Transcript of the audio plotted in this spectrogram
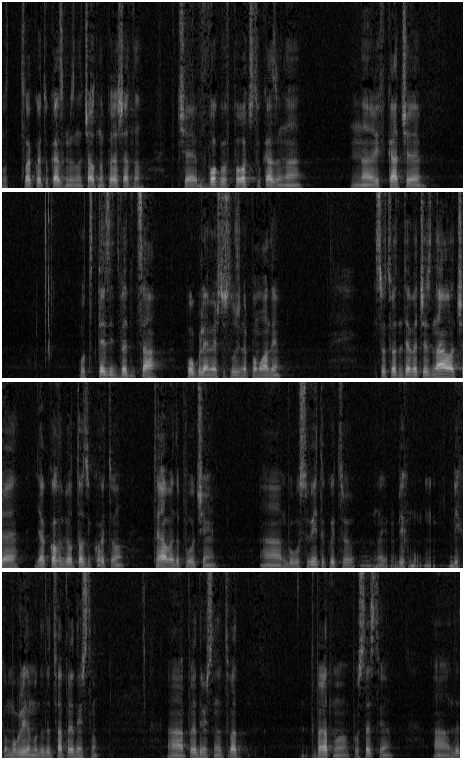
от това, което казахме за началото на парашата, че Бог в пророчество казва на, на Ривка, че от тези две деца по-големия ще служи на по-младия. И съответно тя вече е знала, че Яков е бил този, който трябва да получи а, благословите, които нали, биха, биха могли да му дадат това предимство. А, предимство на това брат му последствия а, да,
